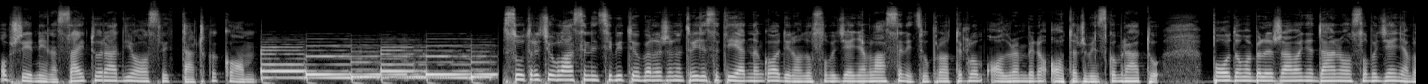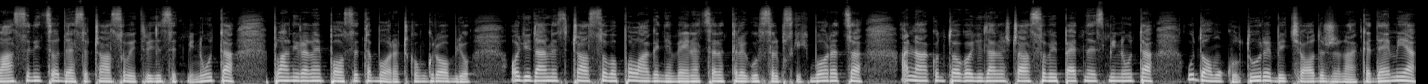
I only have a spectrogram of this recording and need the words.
Opširni na sajtu radioosvit.com. Sutra će u Vlasenici biti obeležena 31 godina od oslobođenja Vlasenice u proteklom odbrambeno-otačbinskom ratu. Podom obeležavanja dana oslobođenja Vlasenice od 10 časova i 30 minuta planirana je poseta boračkom groblju. Od 11 časova polaganje venaca na trgu srpskih boraca, a nakon toga od 11 časova i 15 minuta u Domu kulture bit će održana akademija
